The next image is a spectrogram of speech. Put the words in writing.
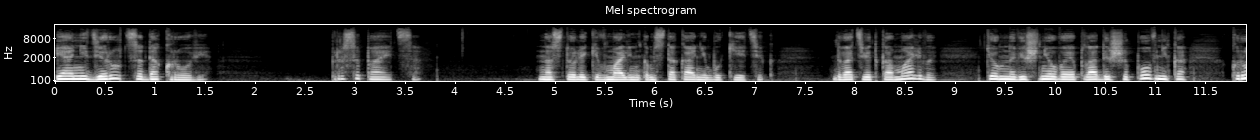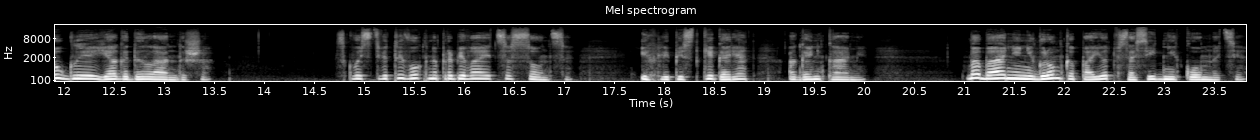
и они дерутся до крови. Просыпается. На столике в маленьком стакане букетик. Два цветка мальвы, темно-вишневые плоды шиповника, круглые ягоды ландыша. Сквозь цветы в окна пробивается солнце. Их лепестки горят огоньками — Бабаня негромко поет в соседней комнате.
